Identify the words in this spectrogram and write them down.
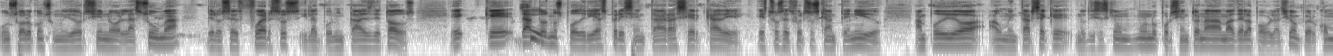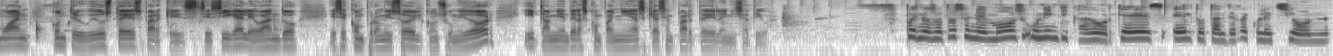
un solo consumidor, sino la suma de los esfuerzos y las voluntades de todos. Eh, ¿Qué datos nos podrías presentar acerca de estos esfuerzos que han tenido? ¿Han podido aumentarse, que nos dices que un 1% nada más de la población, pero cómo han contribuido ustedes para que se siga elevando ese compromiso del consumidor y también de las compañías que hacen parte de la iniciativa? Pues nosotros tenemos un indicador que es el total de recolección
